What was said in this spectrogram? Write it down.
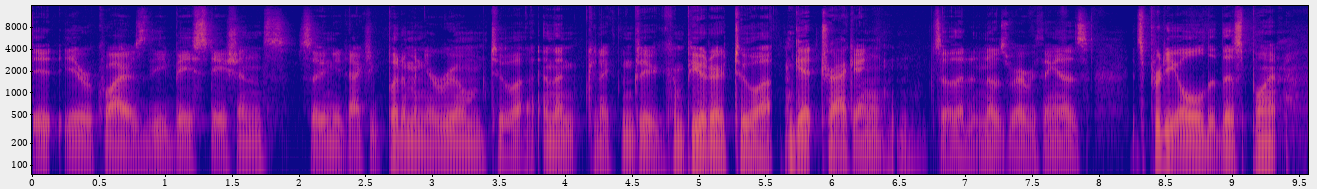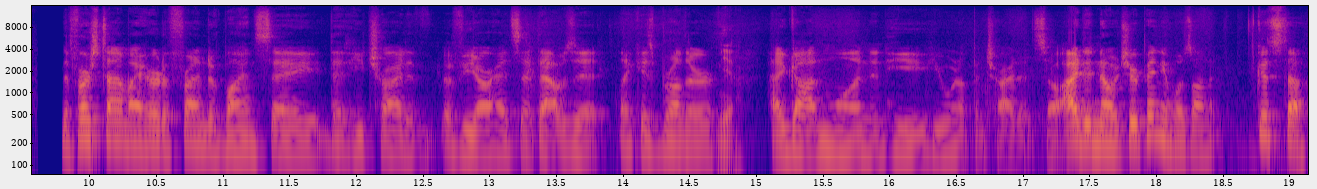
it, it requires the base stations, so you need to actually put them in your room to, uh, and then connect them to your computer to uh, get tracking, so that it knows where everything is. It's pretty old at this point. The first time I heard a friend of mine say that he tried a, a VR headset, that was it. Like his brother Yeah. had gotten one, and he he went up and tried it. So I didn't know what your opinion was on it. Good stuff.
